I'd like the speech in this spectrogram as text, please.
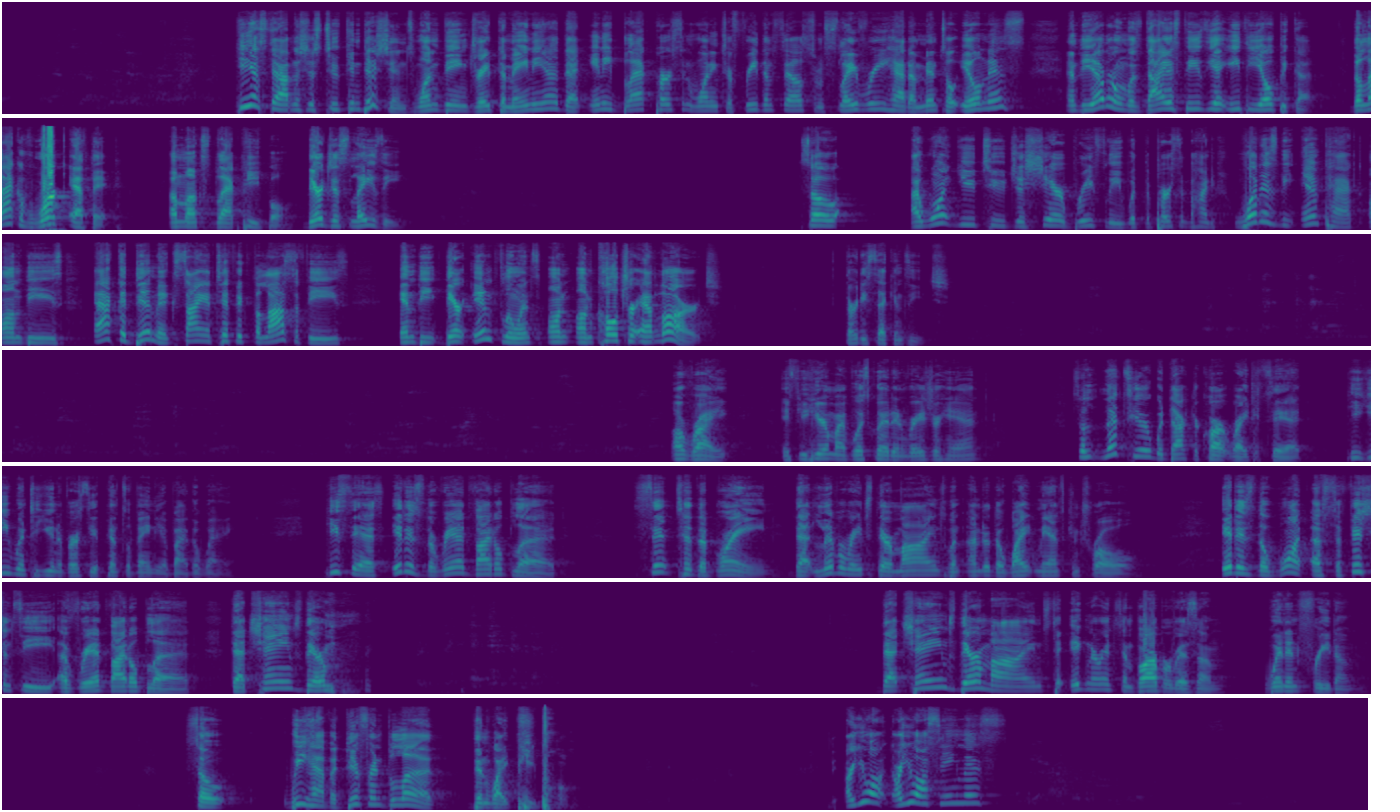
he establishes two conditions one being drapetomania, that any black person wanting to free themselves from slavery had a mental illness, and the other one was dysesthesia aethiopica, the lack of work ethic amongst black people. They're just lazy. So I want you to just share briefly with the person behind you what is the impact on these academic scientific philosophies and the, their influence on, on culture at large. 30 seconds each. All right. If you hear my voice, go ahead and raise your hand. So let's hear what Dr. Cartwright said. He, he went to University of Pennsylvania, by the way. He says, it is the red vital blood sent to the brain that liberates their minds when under the white man's control. It is the want of sufficiency of red vital blood that changed their that changed their minds to ignorance and barbarism when in freedom. So we have a different blood than white people. Are you all, are you all seeing this?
